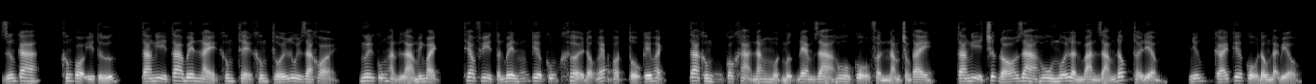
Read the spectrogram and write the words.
Dương ca, không có ý tứ, ta nghĩ ta bên này không thể không thối lui ra khỏi, ngươi cũng hẳn là minh bạch theo phi tấn bên kia cũng khởi động ép hoặc tổ kế hoạch, ta không có khả năng một mực đem ra hu cổ phần nắm trong tay, ta nghĩ trước đó ra hu mỗi lần ban giám đốc thời điểm, những cái kia cổ đông đại biểu,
